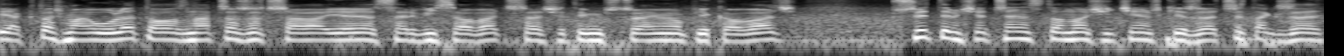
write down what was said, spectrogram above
jak ktoś ma ule, to oznacza, że trzeba je serwisować, trzeba się tymi pszczołami opiekować. przy tym się często nosi ciężkie rzeczy, także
